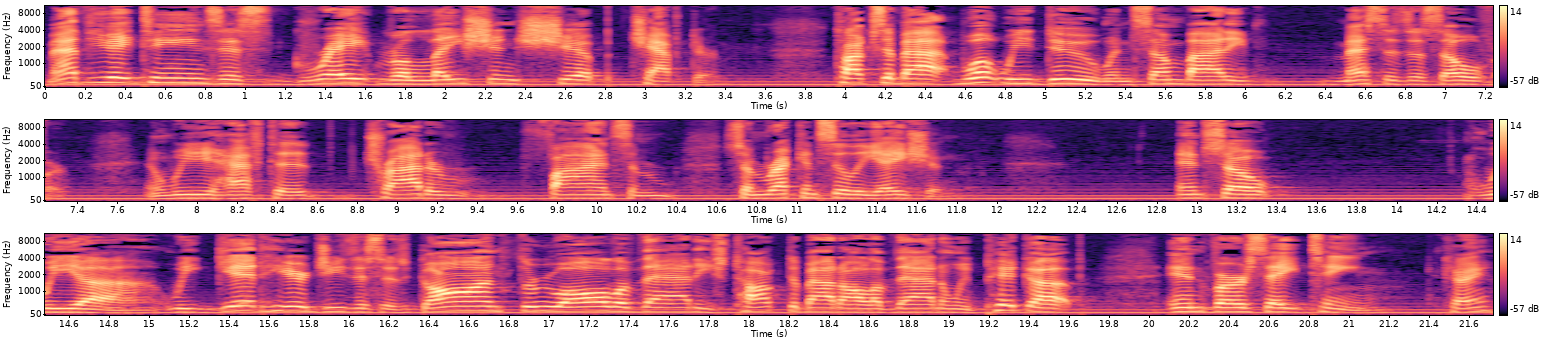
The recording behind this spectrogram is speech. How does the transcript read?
Matthew 18 is this great relationship chapter. Talks about what we do when somebody messes us over and we have to try to find some, some reconciliation. And so we, uh, we get here. Jesus has gone through all of that. He's talked about all of that. And we pick up in verse 18. Okay?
